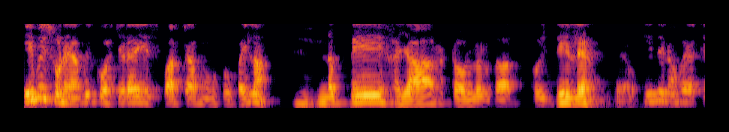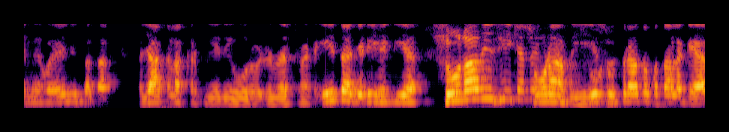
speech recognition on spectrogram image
ਇਹ ਵੀ ਸੁਣਿਆ ਵੀ ਕੁਝ ਜਿਹੜਾ ਇਸ ਪਰਚਾ ਹੋਣ ਤੋਂ ਪਹਿਲਾਂ ਹੂੰ, 90000 ਡਾਲਰ ਦਾ ਕੋਈ ਦੇਣ ਲੈਣ ਹੋਇਆ। ਉਹ ਕਿਹਦੇ ਨਾਲ ਹੋਇਆ ਕਿਵੇਂ ਹੋਇਆ ਇਹ ਨਹੀਂ ਪਤਾ। 50 ਕੁ ਲੱਖ ਰੁਪਏ ਦੀ ਹੋਰ ਇਨਵੈਸਟਮੈਂਟ ਇਹ ਤਾਂ ਜਿਹੜੀ ਹੈਗੀ ਆ ਸੋਨਾ ਵੀ ਸੀ ਕਹਿੰਦੇ ਸੋਨਾ ਵੀ ਇਹ। ਸੂਤਰਾਂ ਤੋਂ ਪਤਾ ਲੱਗਿਆ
